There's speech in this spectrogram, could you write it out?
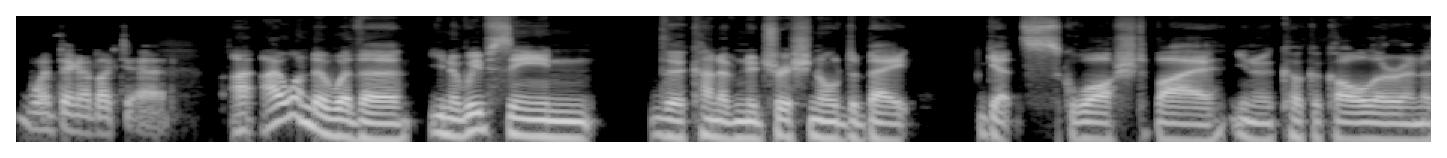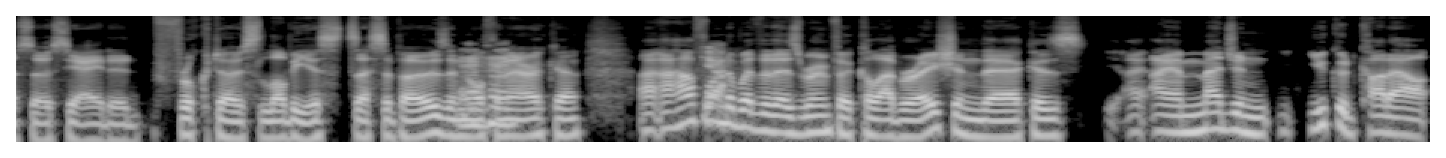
one thing I'd like to add. I, I wonder whether, you know, we've seen the kind of nutritional debate gets squashed by you know Coca-Cola and associated fructose lobbyists, I suppose, in mm-hmm. North America. I, I half wonder whether there's room for collaboration there because I, I, imagine you could cut out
